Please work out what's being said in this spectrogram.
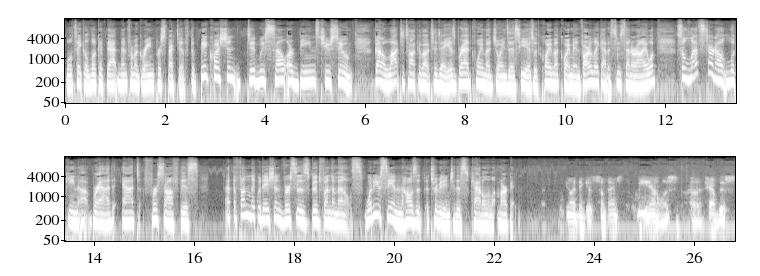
We'll take a look at that. And then from a grain perspective, the big question, did we sell our beans too soon? Got a lot to talk about today as Brad Kooima joins us. He is with Kooima, Kooima and Varilek out of Sioux Center, Iowa. So let's start out looking, uh, Brad, at first off this at the fund liquidation versus good fundamentals. What are you seeing and how is it attributing to this cattle market? You know, I think as sometimes we analysts uh, have this,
